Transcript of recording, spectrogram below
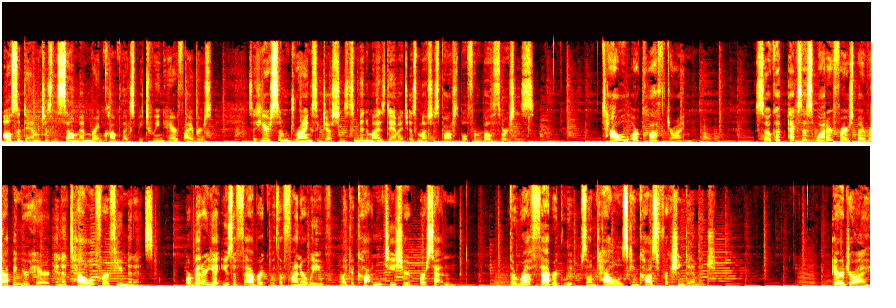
also damages the cell membrane complex between hair fibers. So here's some drying suggestions to minimize damage as much as possible from both sources. Towel or cloth drying. Soak up excess water first by wrapping your hair in a towel for a few minutes, or better yet, use a fabric with a finer weave, like a cotton t shirt or satin. The rough fabric loops on towels can cause friction damage. Air dry.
